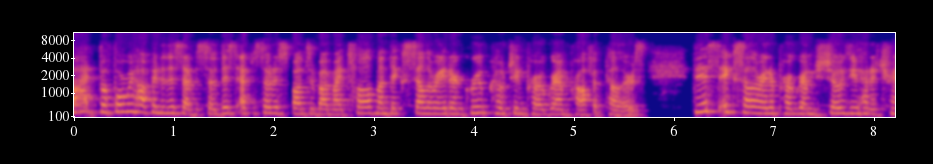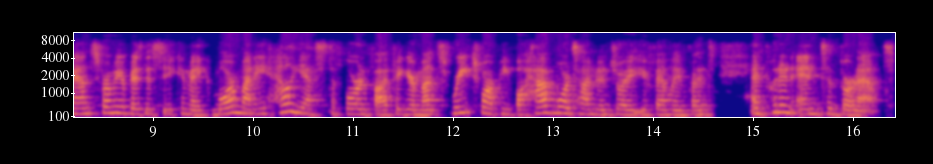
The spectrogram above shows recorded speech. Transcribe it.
But before we hop into this episode, this episode is sponsored by my 12 month accelerator group coaching program, Profit Pillars. This accelerator program shows you how to transform your business so you can make more money, hell yes, to four and five figure months, reach more people, have more time to enjoy your family and friends, and put an end to burnout.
